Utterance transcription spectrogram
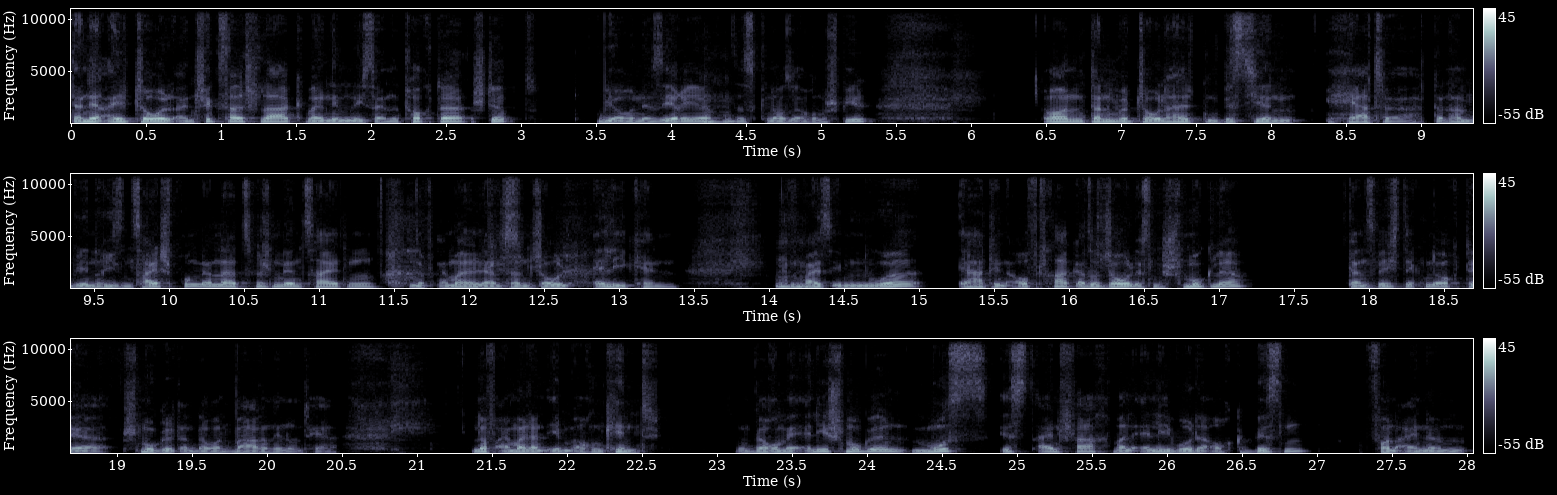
dann ereilt Joel einen Schicksalsschlag, weil nämlich seine Tochter stirbt, wie auch in der Serie. Mhm. Das ist genauso auch im Spiel. Und dann wird Joel halt ein bisschen härter. Dann haben wir einen riesen Zeitsprung dann da zwischen den Zeiten und auf einmal lernt dann Joel Ellie kennen. Und mhm. weiß eben nur, er hat den Auftrag, also Joel ist ein Schmuggler, ganz wichtig noch, der schmuggelt andauernd Waren hin und her. Und auf einmal dann eben auch ein Kind. Und warum er Ellie schmuggeln muss, ist einfach, weil Ellie wurde auch gebissen von einem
